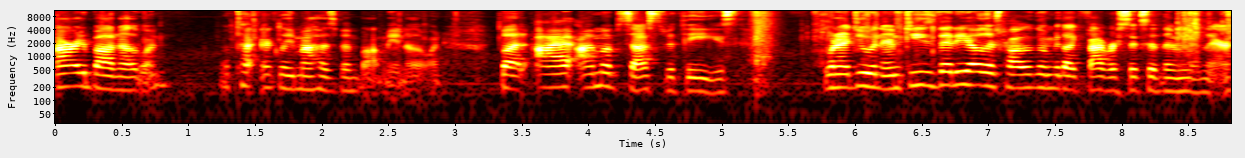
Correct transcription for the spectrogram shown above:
I already bought another one. Well, technically, my husband bought me another one. But I, I'm obsessed with these. When I do an empties video, there's probably going to be like five or six of them in there.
